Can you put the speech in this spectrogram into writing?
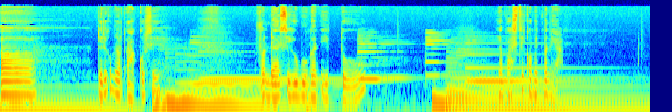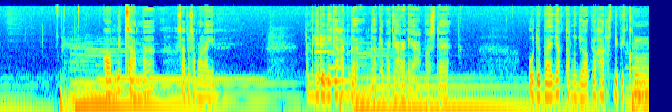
Uh, jadi menurut aku sih fondasi hubungan itu yang pasti komitmen ya. Komit sama satu sama lain. Namanya udah nikah kan nggak nggak kayak pacaran ya. Maksudnya udah banyak tanggung jawab yang harus dipikul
